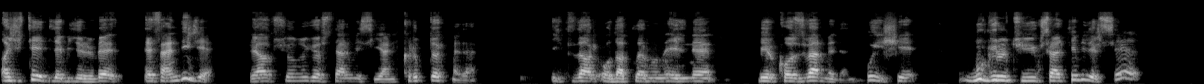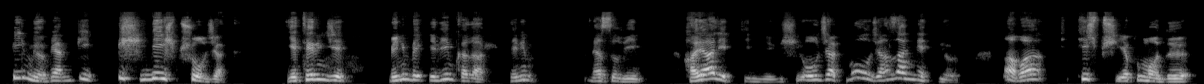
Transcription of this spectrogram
ajite edilebilir ve efendice reaksiyonu göstermesi yani kırıp dökmeden, iktidar odaklarının eline bir koz vermeden bu işi bu gürültüyü yükseltebilirse bilmiyorum yani bir, bir şey değişmiş olacak. Yeterince benim beklediğim kadar benim nasıl diyeyim hayal ettiğim gibi bir şey olacak mı olacağını zannetmiyorum. Ama hiçbir şey yapılmadığı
